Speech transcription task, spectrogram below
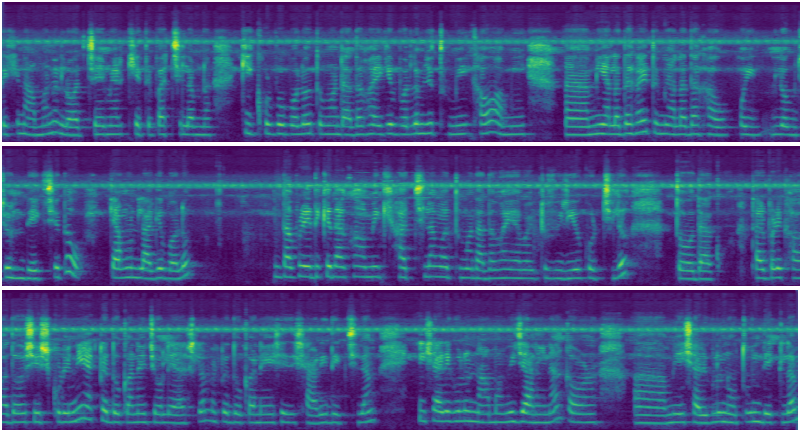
দেখে না আমার না লজ্জায় আমি আর খেতে পাচ্ছিলাম না। কি করব বলো? তোমার দাদা ভাইকে বললাম যে, তুমি খাও, আমি আমি আলাদা খাই, তুমি আলাদা খাও। ওই লোকজন দেখছে তো, কেমন লাগে বলো? তারপরে এদিকে দেখো আমি খাচ্ছিলাম আর তোমার দাদাভাই আবার একটু ভিডিও করছিল। তো দেখো, তারপরে খাওয়া দাওয়া শেষ করে নিয়ে একটা দোকানে চলে আসলাম। একটা দোকানে এসে যে শাড়ি দেখছিলাম, এই শাড়িগুলোর নাম আমি জানি না কারণ আমি এই শাড়িগুলো নতুন দেখলাম।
